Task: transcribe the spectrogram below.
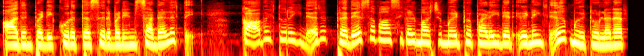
அதன்படி குறித்த சிறுவனின் சடலத்தை காவல்துறையினர் பிரதேசவாசிகள் மற்றும் மீட்பு படையினர் இணைந்து மீட்டுள்ளனர்.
